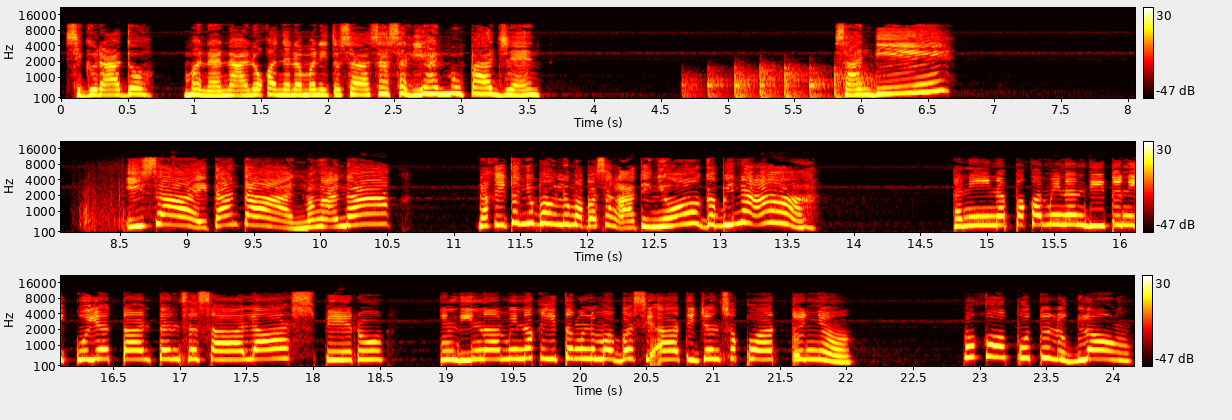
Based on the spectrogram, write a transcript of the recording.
Sigurado, mananalo ka na naman ito sa sasalihan mong pageant. Sandy? Isay, Tantan, mga anak. Nakita niyo bang lumabas ang ate niyo? Gabi na ah. Kanina pa kami nandito ni Kuya Tantan sa salas, pero hindi namin nakitang lumabas si ate dyan sa kwarto niya. Baka po tulog lang.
